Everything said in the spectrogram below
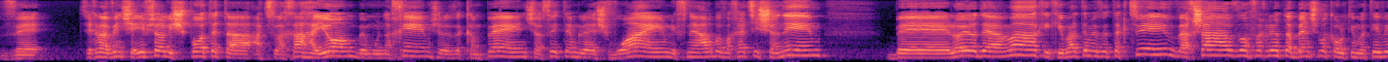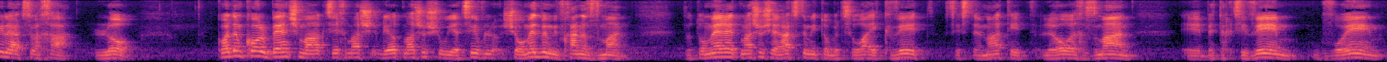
וצריך להבין שאי אפשר לשפוט את ההצלחה היום במונחים של איזה קמפיין שעשיתם לשבועיים לפני ארבע וחצי שנים, בלא יודע מה, כי קיבלתם איזה תקציב, ועכשיו זה הופך להיות הבנצ'מרק האולטימטיבי להצלחה. לא. קודם כל, בנצ'מרק צריך מש... להיות משהו שהוא יציב, שעומד במבחן הזמן. זאת אומרת, משהו שהרצתם איתו בצורה עקבית, סיסטמטית, לאורך זמן, אה, בתקציבים גבוהים,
